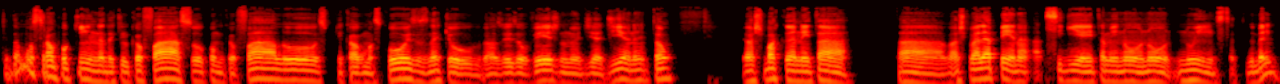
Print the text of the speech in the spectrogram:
tentar mostrar um pouquinho né, daquilo que eu faço, como que eu falo, explicar algumas coisas, né? Que eu às vezes eu vejo no meu dia a dia, né? Então eu acho bacana aí tá, tá acho que vale a pena seguir aí também no, no, no Insta, tudo bem?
